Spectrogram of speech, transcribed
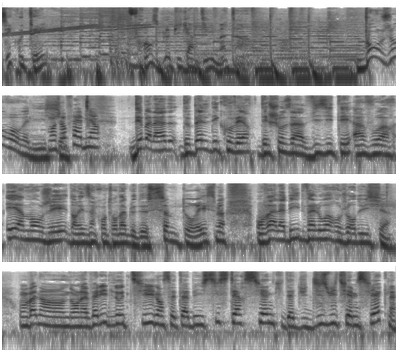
Vous écoutez France Bleu Picardie matin. Bonjour Aurélie. Bonjour Fabien. Des balades, de belles découvertes, des choses à visiter, à voir et à manger dans les incontournables de Somme Tourisme. On va à l'abbaye de Valoir aujourd'hui. On va dans, la vallée de Loti, dans cette abbaye cistercienne qui date du XVIIIe siècle.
